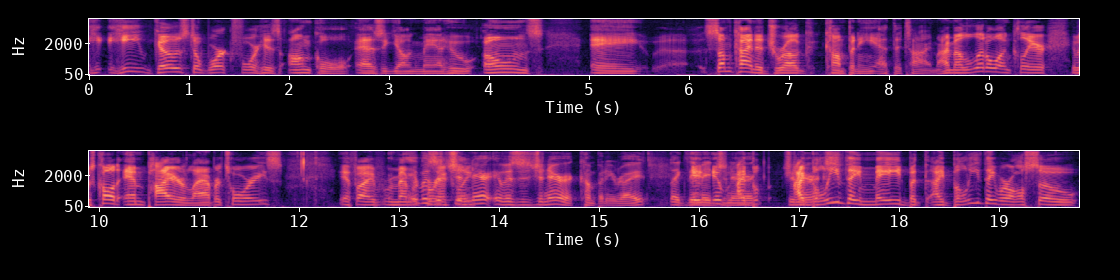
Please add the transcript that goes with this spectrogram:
he, he goes to work for his uncle as a young man who owns a uh, some kind of drug company at the time. I'm a little unclear. It was called Empire Laboratories, if I remember It was correctly. a generic. It was a generic company, right? Like they It- made it- generic. I, be- I believe they made, but I believe they were also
